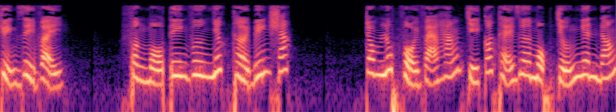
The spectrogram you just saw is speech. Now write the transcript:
Chuyện gì vậy? Phần mộ tiên vương nhất thời biến sắc. Trong lúc vội vã hắn chỉ có thể giơ một chưởng nghênh đón.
